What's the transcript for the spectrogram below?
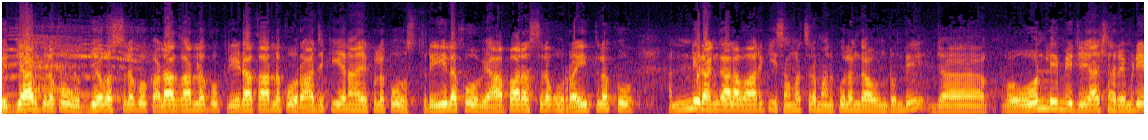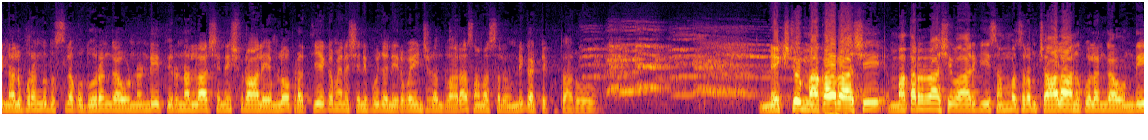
విద్యార్థులకు ఉద్యోగస్తులకు కళాకారులకు క్రీడాకారులకు రాజకీయ నాయకులకు స్త్రీలకు వ్యాపారస్తులకు రైతులకు అన్ని రంగాల వారికి ఈ సంవత్సరం అనుకూలంగా ఉంటుంది. జా ఓన్లీ మీరు చేయాల్సిన రెమెడీ నలుపు రంగు దుస్తులకు దూరంగా ఉండండి. తిరునల్లార్ శనీశ్వరాలయంలో ప్రత్యేకమైన శని పూజ నిర్వహించడం ద్వారా సమస్యల నుండి గట్టెక్కుతారు. నెక్స్ట్ మకర రాశి మకర రాశి వారికి ఈ సంవత్సరం చాలా అనుకూలంగా ఉంది.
